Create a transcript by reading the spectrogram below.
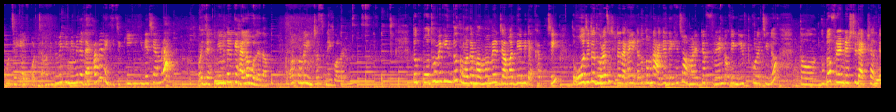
করছে হেল্প করছে আমাকে। তুমি কি মিমিতে দেখাবে নাকি যে কি কিনেছি আমরা? ওই যে মিমিদেরকে হ্যালো বলে দাও। ওর কোনো ইন্টারেস্ট নেই বলার। প্রথমে কিন্তু তোমাদের মাম্মামের জামা দিয়ে আমি দেখাচ্ছি। তো ও যেটা ধরেছে সেটা দেখাই। এটা তো তোমরা আগে দেখেছ, আমার একটা ফ্রেন্ড ওকে গিফট করেছিল। তো দুটো ফ্রেন্ড এসেছিল একসাথে।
